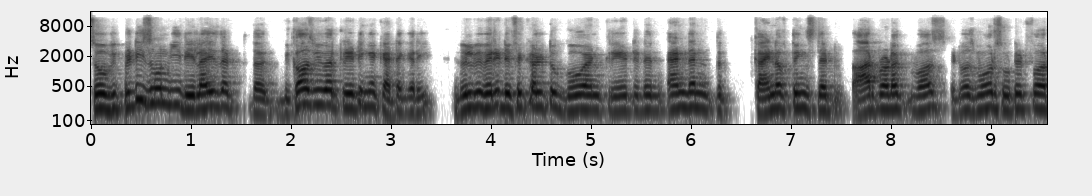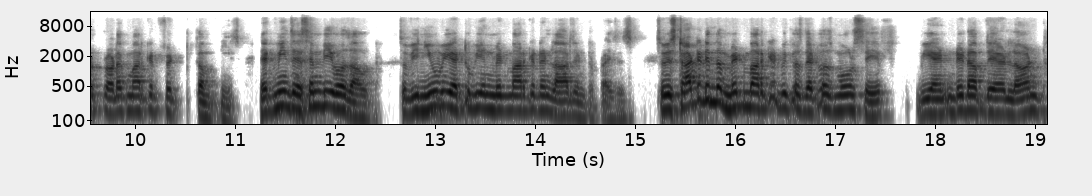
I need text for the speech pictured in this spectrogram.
so we pretty soon we realized that the because we were creating a category, it will be very difficult to go and create it in and then the kind of things that our product was, it was more suited for product market fit companies. That means SMB was out. So we knew we had to be in mid market and large enterprises. So we started in the mid market because that was more safe. We ended up there, learned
